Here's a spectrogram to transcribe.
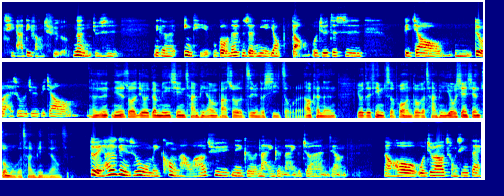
其他地方去了。那你就是那个硬体也不够，那人你也要不到。我觉得这是。比较嗯，对我来说，我觉得比较。但是你是说有一个明星产品，他们把所有的资源都吸走了，然后可能有的 team support 很多个产品，优先先做某个产品这样子。对，他就跟你说我没空啦，我要去那个哪一个哪一个专案这样子，然后我就要重新再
